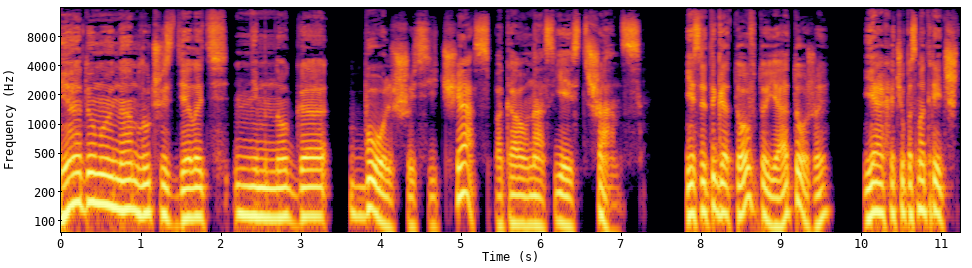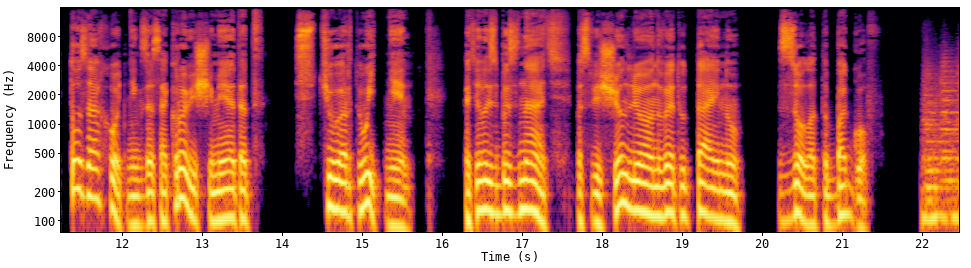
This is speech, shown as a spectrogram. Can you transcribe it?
Я думаю, нам лучше сделать немного больше сейчас, пока у нас есть шанс. Если ты готов, то я тоже. Я хочу посмотреть, что за охотник за сокровищами этот Стюарт Уитни. Хотелось бы знать, посвящен ли он в эту тайну золота богов. Thank you.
